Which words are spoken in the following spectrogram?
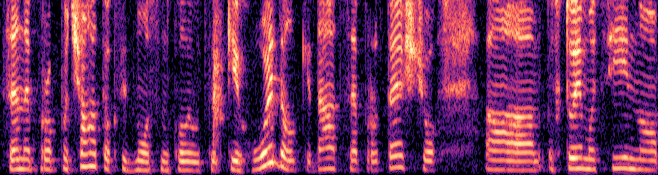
Це не про початок відносин, коли це такі гойдалки, да? це про те, що а, хто емоційно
